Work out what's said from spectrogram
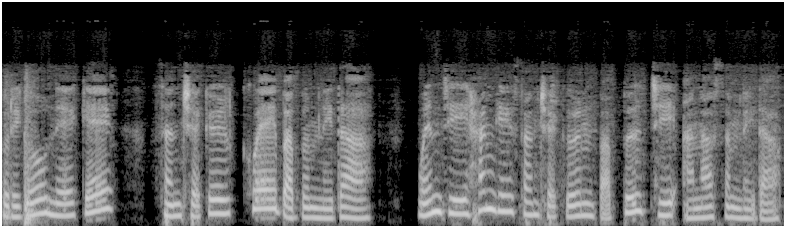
그리고 네 개 산책을 꽤 바쁩니다. 왠지 한 개 산책은 바쁘지 않았습니다.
